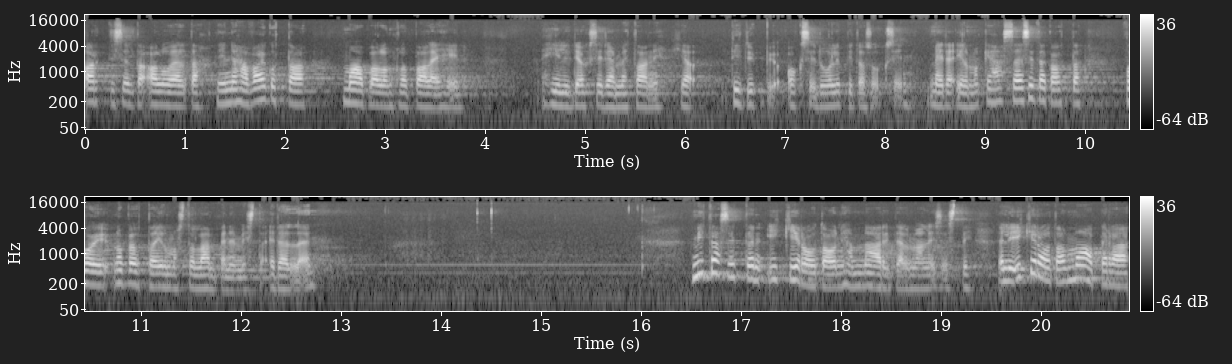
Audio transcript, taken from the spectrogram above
arktisilta alueilta, niin nehän vaikuttaa maapallon globaaleihin hiilidioksidi- ja metaani- ja dityppioksiduolipitoisuuksiin meidän ilmakehässä ja sitä kautta voi nopeuttaa ilmaston lämpenemistä edelleen. Mitä sitten ikirouta on ihan määritelmällisesti? Eli ikirouta on maaperä,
